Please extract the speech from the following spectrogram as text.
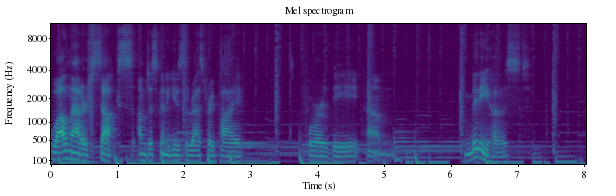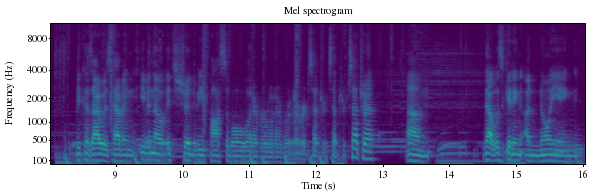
while Matter sucks, I'm just going to use the Raspberry Pi for the um, MIDI host because I was having, even though it should be possible, whatever, whatever, whatever, etc., etc., etc., that was getting annoying.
